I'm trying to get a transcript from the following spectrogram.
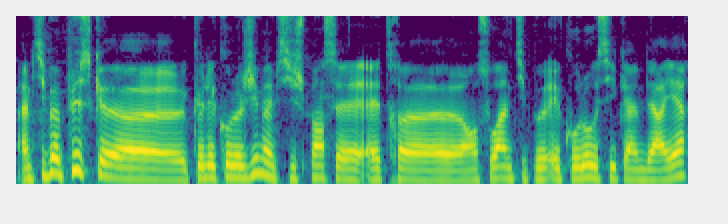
un petit peu plus que, que l'écologie, même si je pense être euh, en soi un petit peu écolo aussi quand même derrière,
